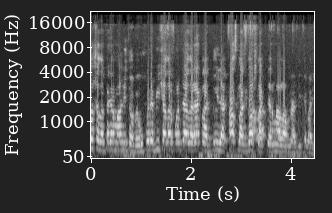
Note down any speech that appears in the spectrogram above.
দশ হাজার টাকার মাল নিতে হবে। উপরে বিশ হাজার, পঞ্চাশ হাজার, এক লাখ, দুই লাখ, পাঁচ লাখ, দশ লাখ মাল আমরা দিতে পারি।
